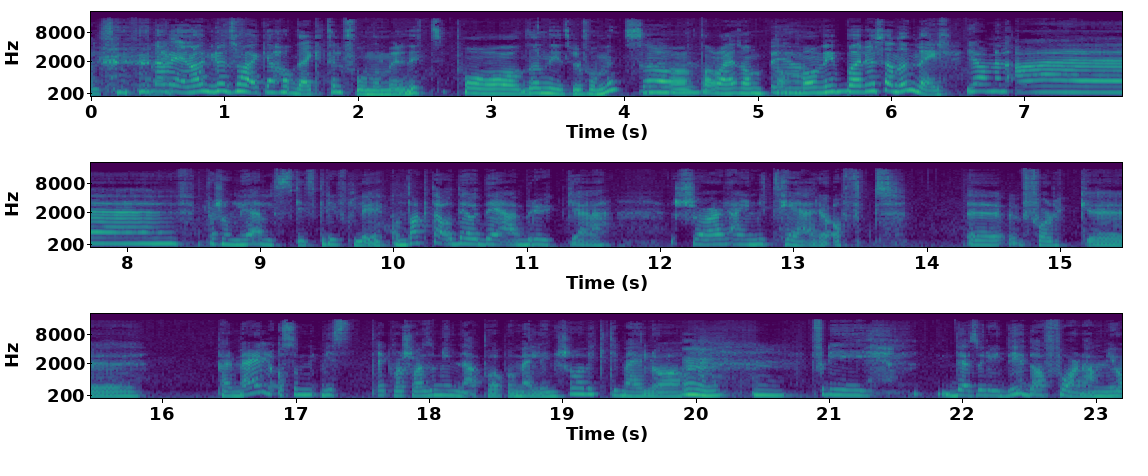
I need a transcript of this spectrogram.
elsker av en eller annen grunn så jeg ikke, hadde jeg ikke telefonnummeret ditt på den nye telefonen min. Så da var jeg sånn, da må vi bare sende en mail. Ja, men jeg personlig elsker skriftlig kontakt, og det er jo det jeg bruker sjøl. Jeg inviterer ofte eh, folk eh, per mail, og så hvis det ikke var svar, så minner jeg på på melding. Så viktig mail. Og, Fordi det er så ryddig. Da får de jo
